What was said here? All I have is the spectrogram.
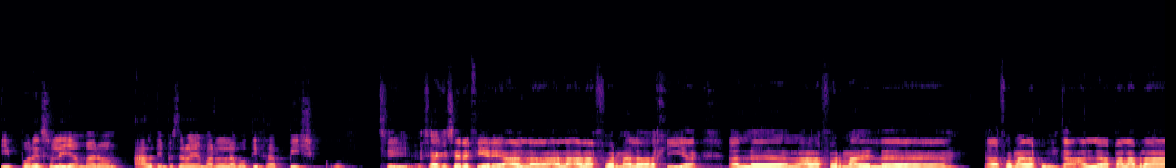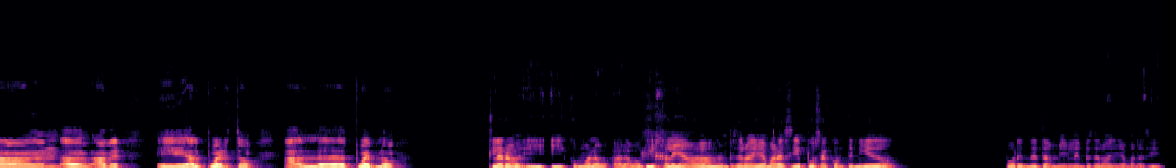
y por eso le llamaron a- empezaron a llamarle a la botija piscu Sí, o sea, que se refiere a la, a la, a la forma de la vajilla, al, eh, a la forma del, eh, a la forma de la punta, a la palabra eh, a- ave, eh, al puerto, al pueblo. Claro y, y como a la, a la botija le llamaban empezaron a llamar así pues al contenido por ende también le empezaron a llamar así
